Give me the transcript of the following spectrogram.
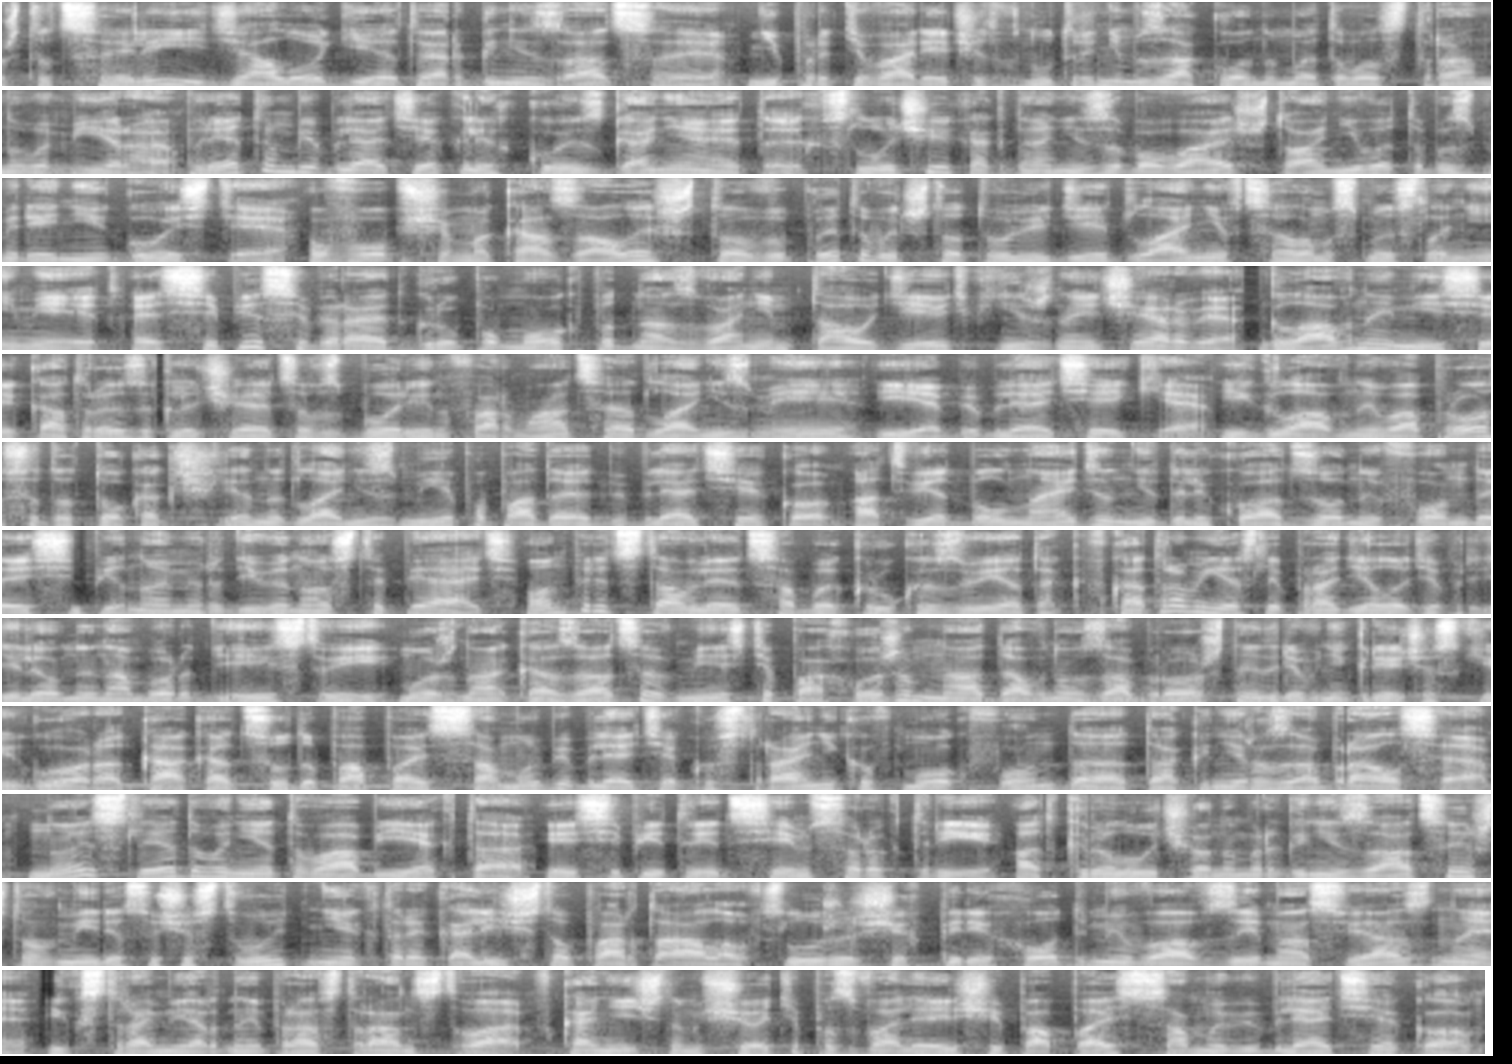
что цели и идеологии этой организации не противоречат внутренним законам этого странного мира. При этом библиотека легко изгоняет их, в случае, когда они забывают, что они в этом измерении гости. В общем, оказалось, что выпытывать что-то у людей Длани в целом смысла не имеет. SCP собирает группу МОК под названием Тау-9 Книжные Черви, главная миссия которой заключается в сборе информации о длани змеи и о библиотеке. И главный вопрос это то, как члены длани змеи попадают в библиотеку. Ответ был найден недалеко от зоны фонда SCP номер 95. Он представляет собой круг из веток, в котором, если проделать определенный набор действий, можно оказаться в месте, похожем на давно заброшенный древнегреческий город. Как отсюда попасть в саму библиотеку странников МОК фонда так и не разобрался. Но исследование этого объекта SCP-3743 открыло ученым организации, что в мире существует некоторое количество порталов, служащих переходами во взаимосвязанные экстрамерные пространства, в конечном счете позволяющие попасть в саму библиотеку.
